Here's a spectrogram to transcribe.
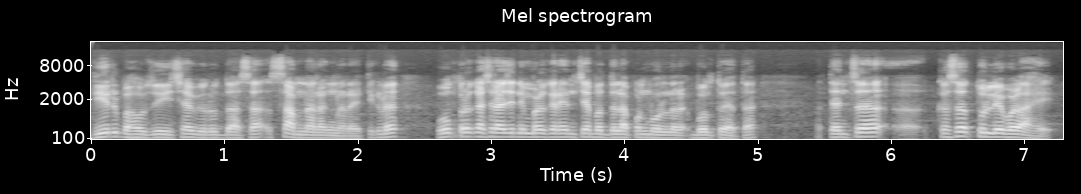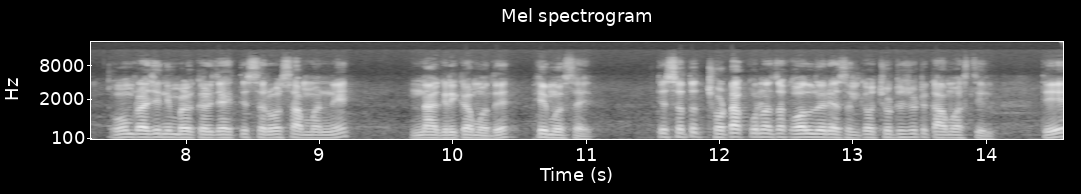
दीर भाऊजाईच्या विरुद्ध असा सामना रंगणार आहे. तिकडं ओमप्रकाश राजे निंबाळकर यांच्याबद्दल आपण बोलणार बोलतो आहे आता. त्यांचं कसं तुल्यबळ आहे? ओमराजे निंबाळकर जे आहेत ते सर्वसामान्य नागरिकामध्ये फेमस आहेत. ते सतत छोटा कोणाचा कॉल जरी असेल किंवा छोटे छोटे कामं असतील ते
